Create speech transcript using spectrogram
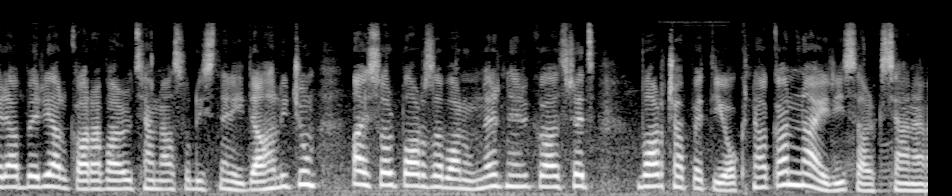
վերաբերյալ կառավարության ասուլիսների դահլիճում այսօր պարզաբանումներ ներկայացրեց վարչապետի օգնական Նայիրի Սարգսյանը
